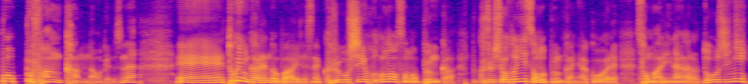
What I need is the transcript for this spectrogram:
プホップファン感なわけですね、えー、特に彼の場合ですね苦しいほどのその文化苦しいほどにその文化に憧れ染まりながら同時に、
